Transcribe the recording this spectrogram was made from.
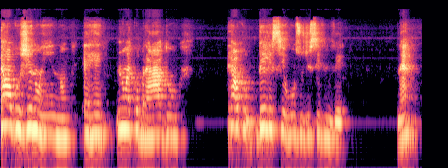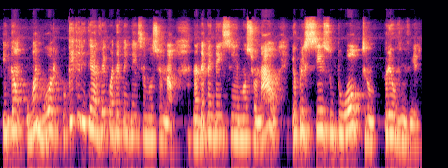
é algo genuíno, é, não é cobrado. É algo delicioso de se viver né? Então, o amor, o que, que ele tem a ver com a dependência emocional? Na dependência emocional, eu preciso do outro para eu viver.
